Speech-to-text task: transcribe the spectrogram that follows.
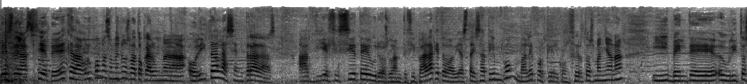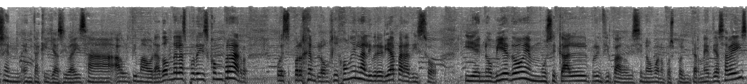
Desde las 7, ¿eh? cada grupo más o menos va a tocar una horita las entradas a 17 euros la anticipada, que todavía estáis a tiempo, ¿vale? Porque el concierto es mañana y 20 euritos en, taquillas si vais a última hora. ¿Dónde las podéis comprar? Pues, por ejemplo, en Gijón en la librería Paradiso y en Oviedo en Musical Principado. Y si no, bueno, pues por internet ya sabéis,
